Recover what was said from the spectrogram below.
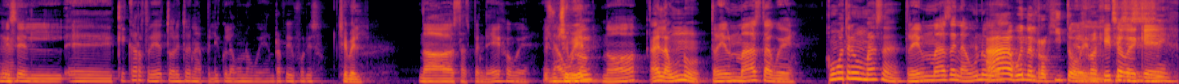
es el... eh, ¿Qué carro traía Toreto en la película 1, güey? En Rápido y Furioso. Chevel. No, estás pendejo, güey. ¿Es En un uno, No, Ah, en la 1. traía un Mazda, güey. ¿Cómo va a traer un Mazda? Traía un Mazda en la 1, güey. Ah, bueno, el rojito. el rojito, sí, sí, güey, sí, que sí.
